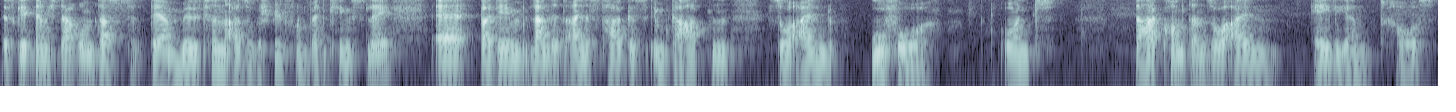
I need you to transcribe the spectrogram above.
es geht nämlich darum, dass der Milton, also gespielt von Ben Kingsley, äh, bei dem landet eines Tages im Garten so ein UFO. Und da kommt dann so ein Alien draus,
